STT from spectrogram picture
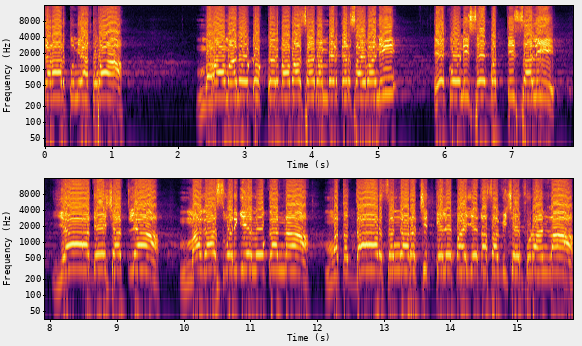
करार तुम्ही आठवा. महामानव डॉक्टर बाबासाहेब आंबेडकर साहेबांनी एकोणीसशे बत्तीस साली या देशातल्या मागासवर्गीय लोकांना मतदार संघ रचित केले पाहिजेत असा विषय पुढे आणला.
